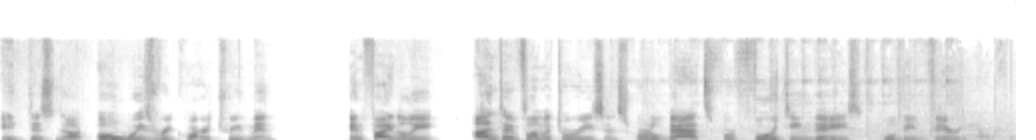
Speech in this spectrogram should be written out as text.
it does not always require treatment. And finally, anti-inflammatories and scrotal baths for 14 days will be very helpful.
